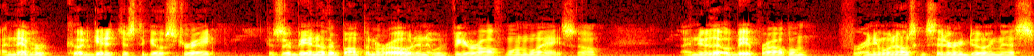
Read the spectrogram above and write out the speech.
I never could get it just to go straight because there'd be another bump in the road and it would veer off one way. So I knew that would be a problem for anyone else considering doing this.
